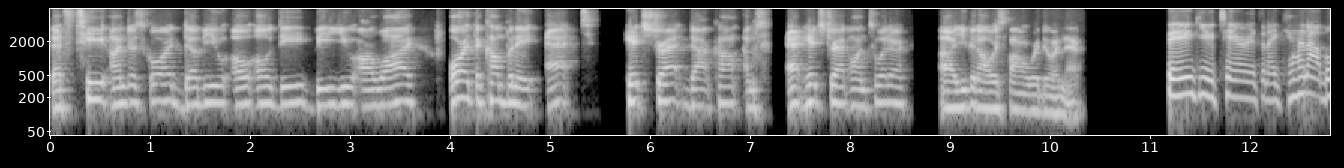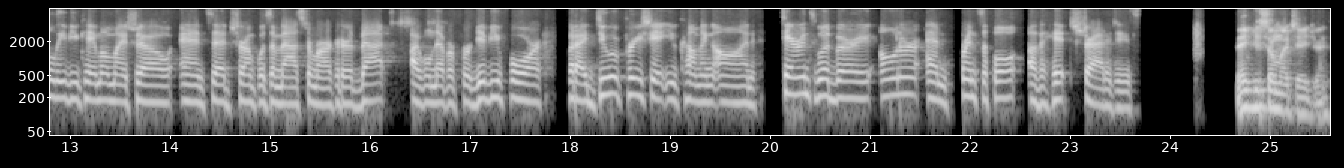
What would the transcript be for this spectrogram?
That's T underscore W O O D B U R Y, or at the company at hitstrat.com, I'm at hitstrat on Twitter. Uh, you can always find what we're doing there. Thank you, Terrance. And I cannot believe you came on my show and said Trump was a master marketer. That I will never forgive you for, but I do appreciate you coming on. Terrance Woodbury, owner and principal of Hit Strategies. Thank you so much, Adrienne.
